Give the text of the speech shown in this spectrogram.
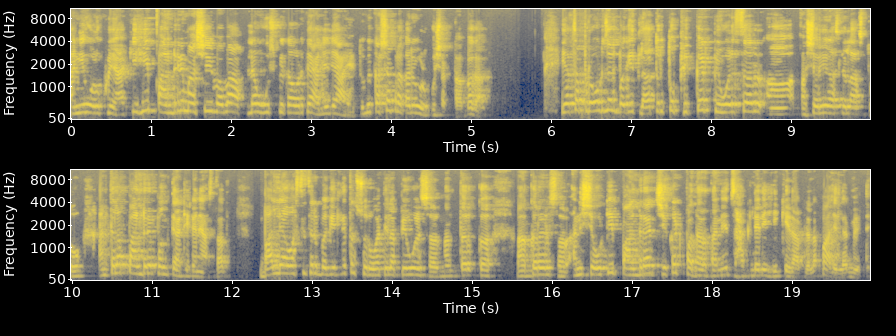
आणि ओळखूया की ही पांढरी माशी बाबा आपल्या ऊस पिकावरती आलेली आहे. तुम्ही कशा प्रकारे ओळखू शकता? बघा. याचा प्रौढ जर बघितला तर तो फिक्कट पिवळसर शरीर असलेला असतो आणि त्याला पांढरे पंख त्या ठिकाणी असतात. बाल्य अवस्थेत जर बघितले तर सुरुवातीला पिवळसर नंतर क- करडसर आणि शेवटी पांढऱ्या चिकट पदार्थाने झाकलेली ही किड आपल्याला पाहायला मिळते.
